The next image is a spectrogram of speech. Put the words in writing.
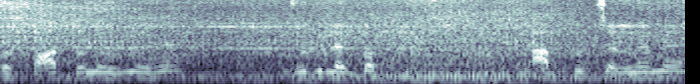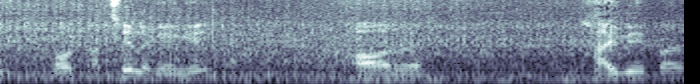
फुटपाथ बने हुए हैं, जो कि लगभग आपको चलने में बहुत अच्छे लगेंगे। और हाईवे पर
